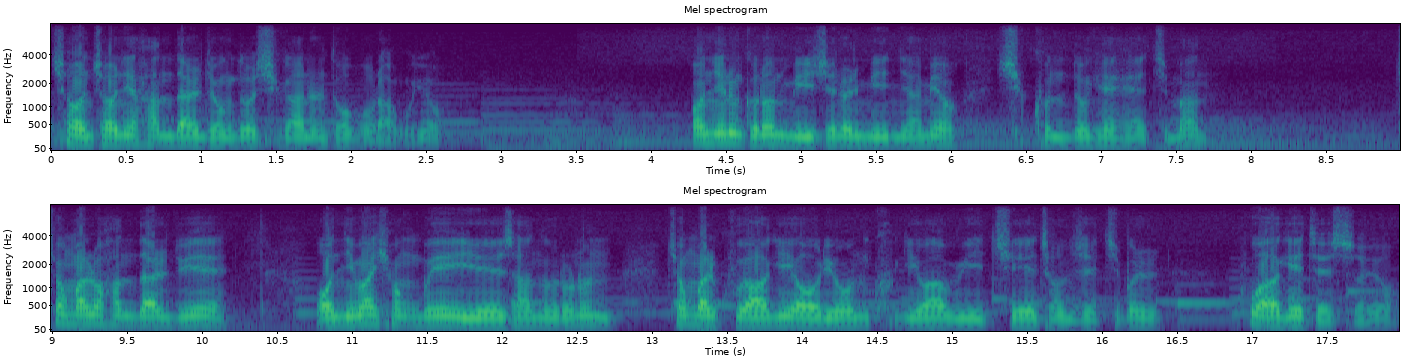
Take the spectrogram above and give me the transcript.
천천히 한 달 정도 시간을 더 보라고요. 언니는 그런 미신을 믿냐며 시큰둥해 했지만 정말로 한 달 뒤에 언니와 형부의 예산으로는 정말 구하기 어려운 크기와 위치의 전셋집을 구하게 됐어요.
